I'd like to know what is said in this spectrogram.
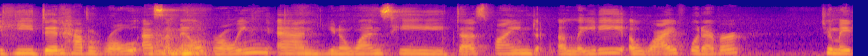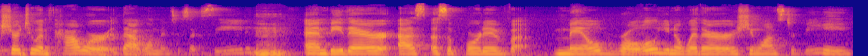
he did have a role as a male growing and you know once he does find a lady a wife whatever to make sure to empower that woman to succeed mm. and be there as a supportive male role you know whether she wants to be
